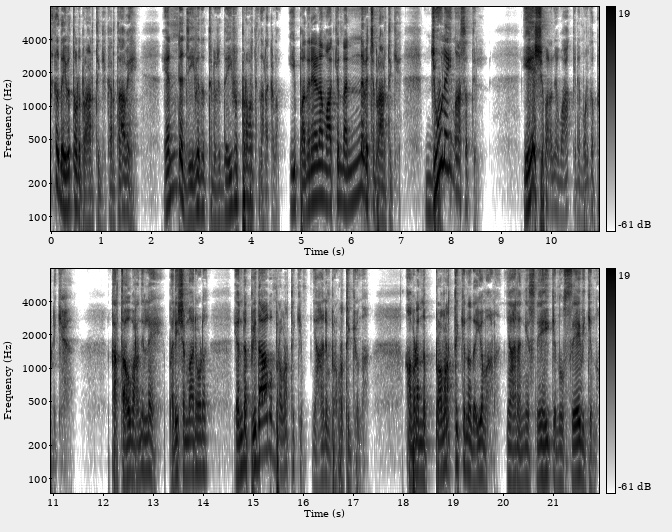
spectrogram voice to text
നിങ്ങൾ ദൈവത്തോട് പ്രാർത്ഥിക്കുക. കർത്താവേ എന്റെ ജീവിതത്തിലൊരു ദൈവപ്രവർത്തി നടക്കണം. ഈ പതിനേഴാം വാക്യം തന്നെ വെച്ച് പ്രാർത്ഥിക്കുക. ജൂലൈ മാസത്തിൽ യേശു പറഞ്ഞ വാക്കിനെ മുറുകെ പിടിക്കുക. കർത്താവ് പറഞ്ഞില്ലേ പരീശന്മാരോട് എന്റെ പിതാവും പ്രവർത്തിക്കും ഞാനും പ്രവർത്തിക്കുമെന്ന്. അവിടെ നിന്ന് പ്രവർത്തിക്കുന്ന ദൈവമാണ്. ഞാൻ അങ്ങേ സ്നേഹിക്കുന്നു സേവിക്കുന്നു.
